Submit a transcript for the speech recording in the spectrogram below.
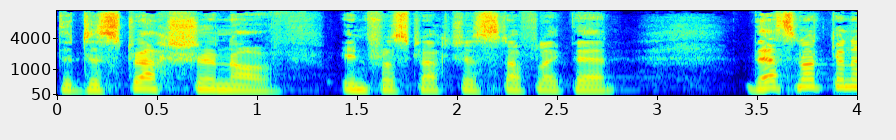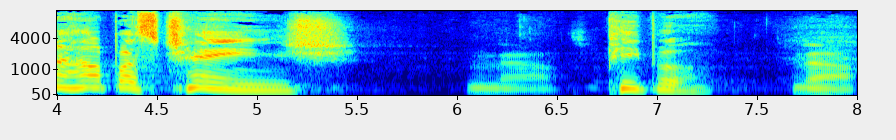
the destruction of infrastructure, stuff like that. That's not going to help us change No, people. no.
